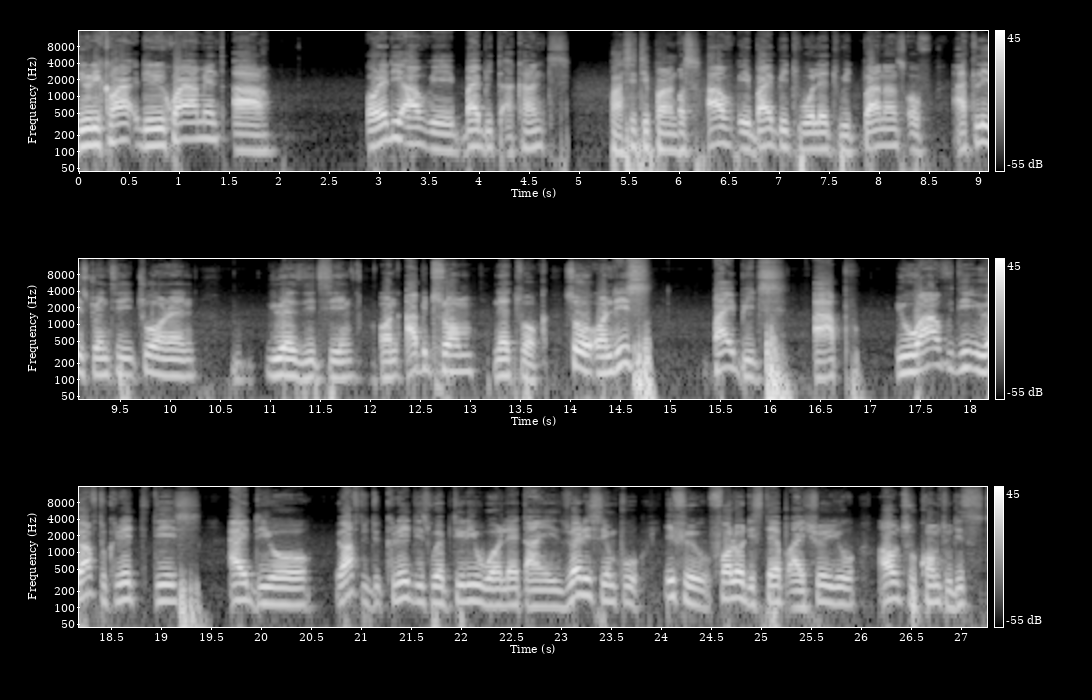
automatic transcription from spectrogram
the require the requirement are already have a bybit account participant must have a bybit wallet with balance of at least 20 200 usdt on arbitrum network. So on this bybit app you have the you have to create this ido you have to create this web3 wallet and it's very simple. If you follow the step i show you how to come to this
